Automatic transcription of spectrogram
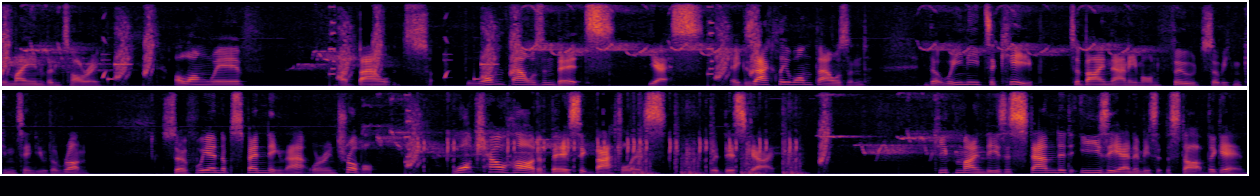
in my inventory, along with about 1,000 bits. Yes, exactly 1,000 that we need to keep to buy Nanimon food so we can continue the run. So if we end up spending that, we're in trouble. Watch how hard a basic battle is with this guy. Keep in mind, these are standard easy enemies at the start of the game.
